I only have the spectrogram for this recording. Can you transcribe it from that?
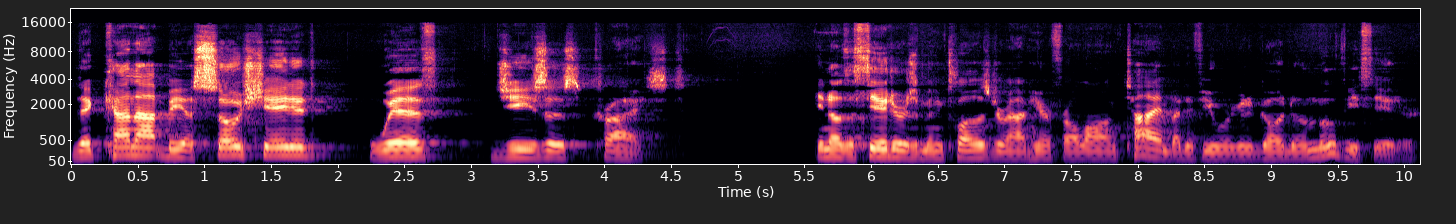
that cannot be associated with Jesus Christ. You know, the theaters have been closed around here for a long time, but if you were going to go to a movie theater,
